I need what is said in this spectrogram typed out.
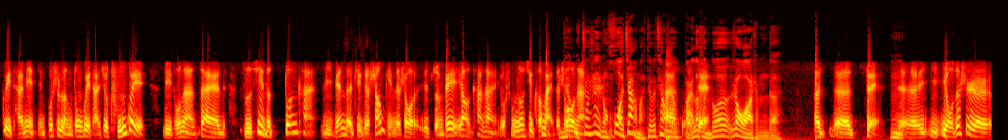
柜台面前，不是冷冻柜台，就橱柜。里头呢，在仔细的端看里边的这个商品的时候，准备要看看有什么东西可买的时候呢，就是那种货架嘛，对不对？上面摆了很多肉啊什么的。呃呃，对，呃，有的是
